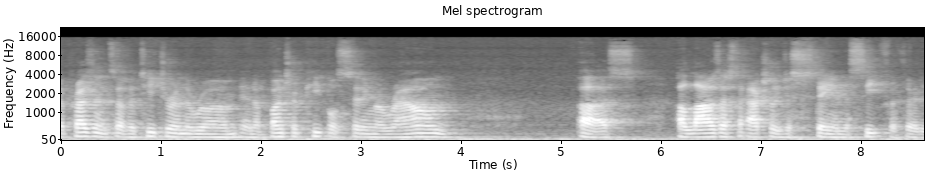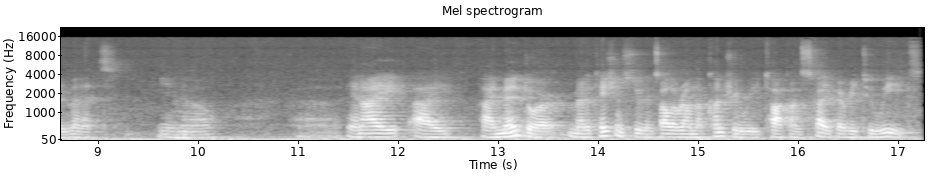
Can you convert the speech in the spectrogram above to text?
the presence of a teacher in the room and a bunch of people sitting around us allows us to actually just stay in the seat for 30 minutes, you mm-hmm. know. Uh, and I, I, I mentor meditation students all around the country. We talk on Skype every two weeks.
